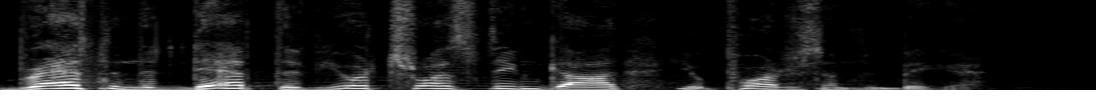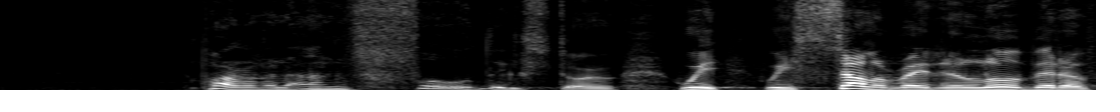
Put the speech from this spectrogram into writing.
breadth and the depth of your trust in God. You're part of something bigger part of an unfolding story. We, we celebrated a little bit of,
